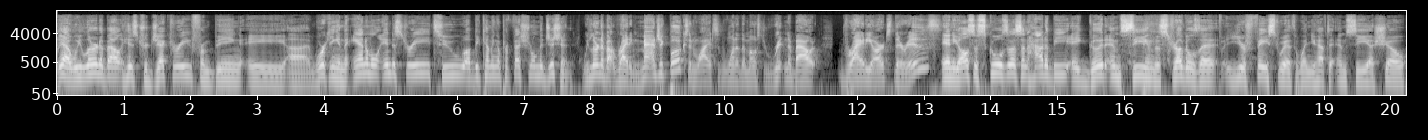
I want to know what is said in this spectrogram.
Yeah, we learn about his trajectory from being a uh, working in the animal industry to uh, becoming a professional magician. we learn about writing magic books and why it's one of the most written about variety arts there is. And he also schools us on how to be a good MC and the struggles that you're faced with when you have to MC a show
